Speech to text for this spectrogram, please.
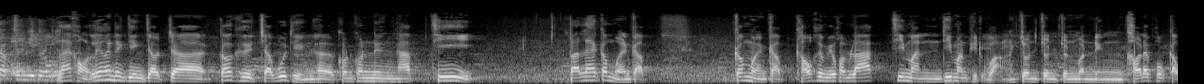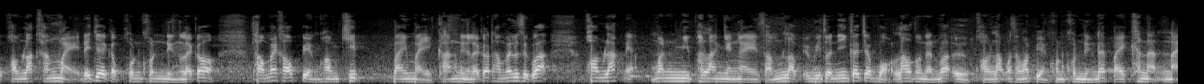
กับจะมีตัวนี้รายของเรื่องก็จริงๆจะจะก็คือจะพูดถึงเอ่อคนคนหนึ่งครับที่ตอนแรกก็เหมือนกับ ก็เหมือนกับเขาเคยมีความรักที่มันที่มันผิดหวังจนจนจนวันหนึ่งเขาได้พบกับความรักครั้งใหม่ ได้เจอกับคนคนหนึ่งแล้วก็ทำให้เขาเปลี่ยนความคิดไปใหม่อีกครั้งหนึ่งแล้วก็ทำให้รู้สึกว่าความรักเนี่ยมันมีพลังยังไงสำหรับ MV ตัวนี้ก็จะบอกเล่าตรงนั้นว่าเออความรักมันสามารถเปลี่ยนคนคนหนึ่งได้ไปขนาดไหน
